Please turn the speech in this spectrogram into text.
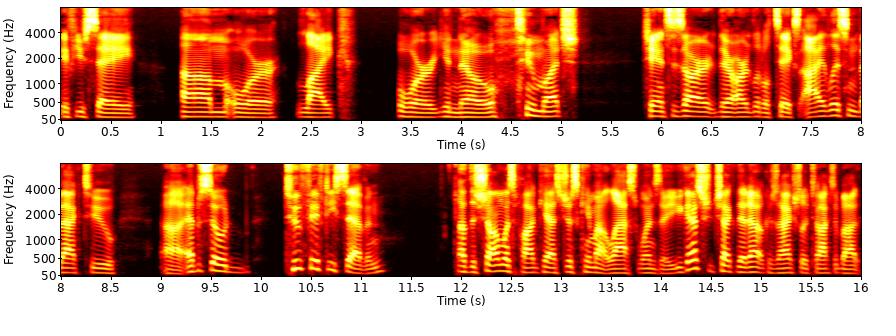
if you say um or like or you know too much, chances are there are little tics. I listened back to uh, episode 257 of the seanwes podcast just came out last Wednesday. You guys should check that out because I actually talked about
